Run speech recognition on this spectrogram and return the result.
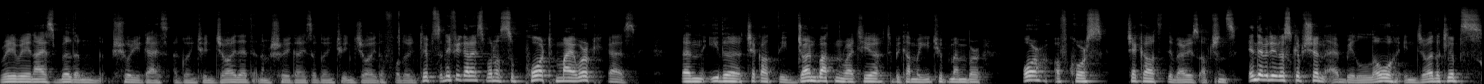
Really, really nice build. I'm sure you guys are going to enjoy that, and I'm sure you guys are going to enjoy the following clips. And if you guys want to support my work, guys, then either check out the join button right here to become a YouTube member, or of course, Check out the various options in the video description and below. Enjoy the clips.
